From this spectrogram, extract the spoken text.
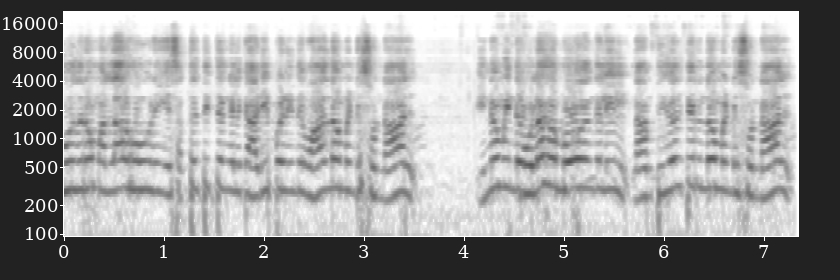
தூதரும் அல்லாஹுடைய சட்டத்திட்டங்களுக்கு அடிப்பணிந்து வாழ்ந்தோம் என்று சொன்னால் இன்னும் இந்த உலக மோகங்களில் நாம் திகழ்த்திருந்தோம் என்று சொன்னால்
